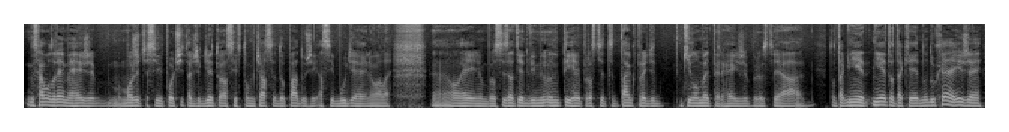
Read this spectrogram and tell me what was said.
samozrejme, hej, že môžete si vypočítať, že kde to asi v tom čase dopadu, že asi bude, hej, no ale no, hej, no, proste za tie dve minúty, hej, proste tank prejde kilometr, hej, že proste a to tak nie, nie je to také jednoduché, že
